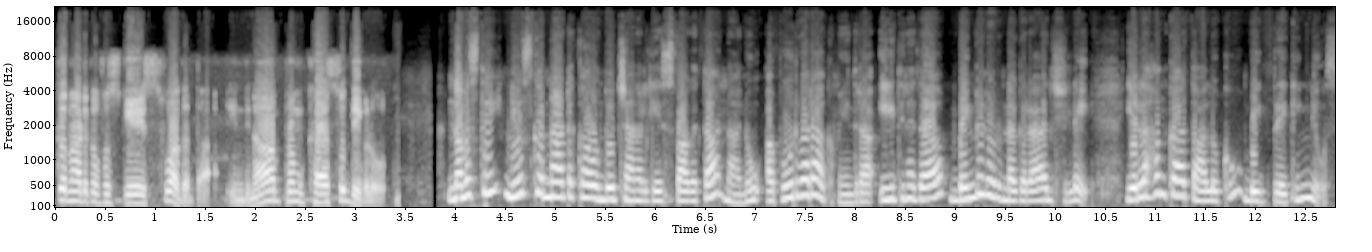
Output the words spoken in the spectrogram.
ಕರ್ನಾಟಕ ಫಸ್ಟ್ಗೆ ಸ್ವಾಗತ. ಇಂದಿನ ಪ್ರಮುಖ ಸುದ್ದಿಗಳು. ನಮಸ್ತೆ, ನ್ಯೂಸ್ ಕರ್ನಾಟಕ ಒಂದು ಚಾನೆಲ್ಗೆ ಸ್ವಾಗತ. ನಾನು ಅಪೂರ್ವ ರಾಘವೇಂದ್ರ. ಈ ದಿನದ ಬೆಂಗಳೂರು ನಗರ ಜಿಲ್ಲೆ Yelahanka taluk big breaking news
